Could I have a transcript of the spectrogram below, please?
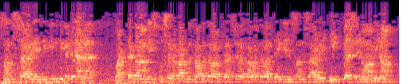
සංසාරයේ දිගින් දිගට යන වට්ටගාමී කුසල කර්ම තව තවත් රැස්ව තව තවත් ඒකෙන් සංසාරේ දිග්ගැසෙනවා විනා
